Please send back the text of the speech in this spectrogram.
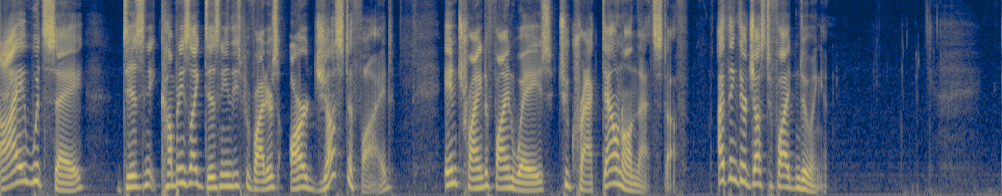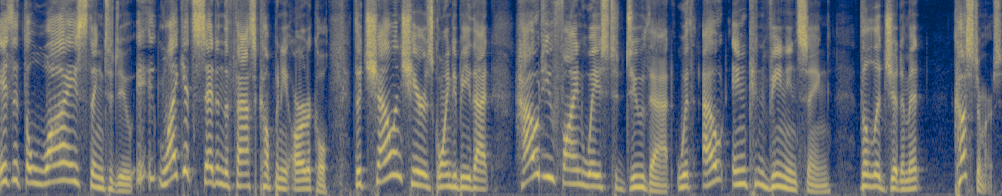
I would say Disney companies like Disney and these providers are justified in trying to find ways to crack down on that stuff. I think they're justified in doing it. Is it the wise thing to do? It, like it said in the Fast Company article, the challenge here is going to be that how do you find ways to do that without inconveniencing the legitimate customers,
